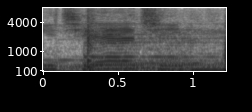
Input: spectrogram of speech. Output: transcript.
一切静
